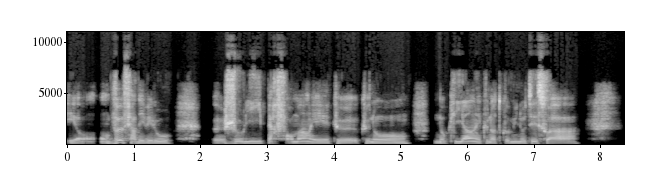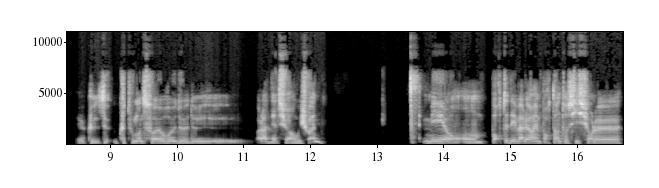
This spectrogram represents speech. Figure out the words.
et on, veut faire des vélos euh, jolis, performants et que, nos, clients et que notre communauté soit que, que tout le monde soit heureux de, voilà d'être sur un Wish One. Mais on, porte des valeurs importantes aussi sur le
